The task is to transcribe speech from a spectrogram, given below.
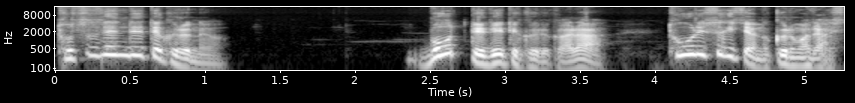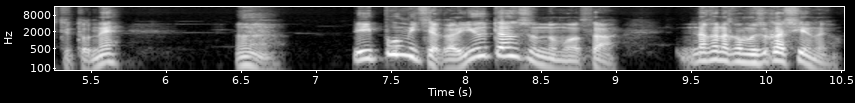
突然出てくるのよ。ボって出てくるから、通り過ぎちゃうの、車で走ってとね。うん。で、一本道だから U ターンするのもさ、なかなか難しいのよ。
